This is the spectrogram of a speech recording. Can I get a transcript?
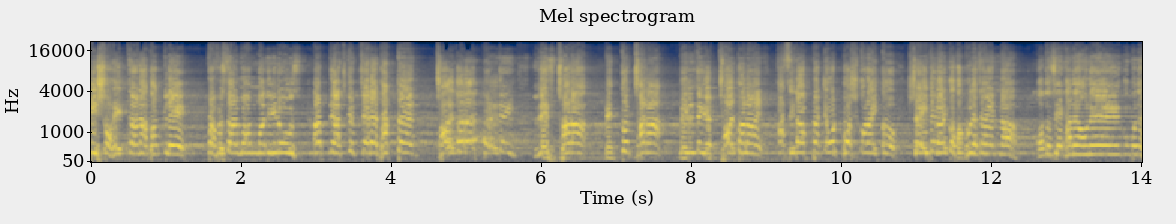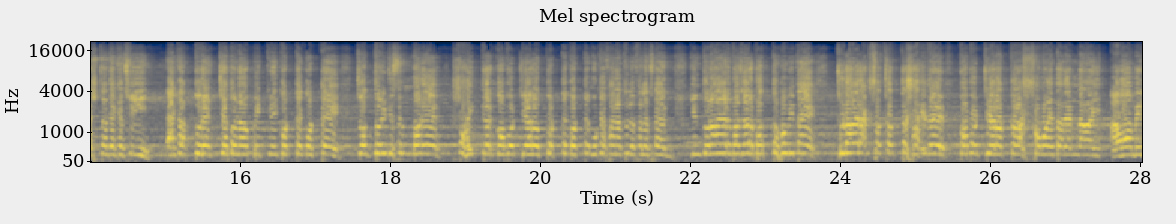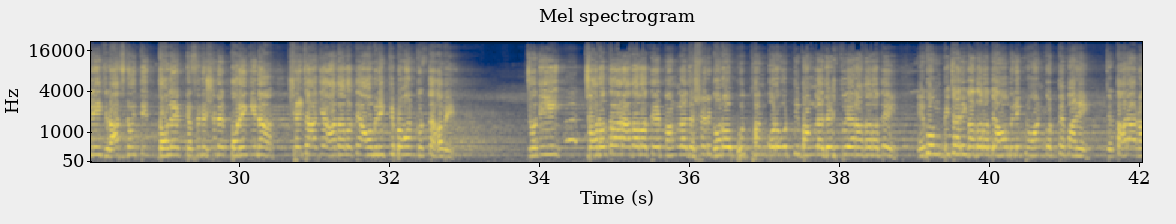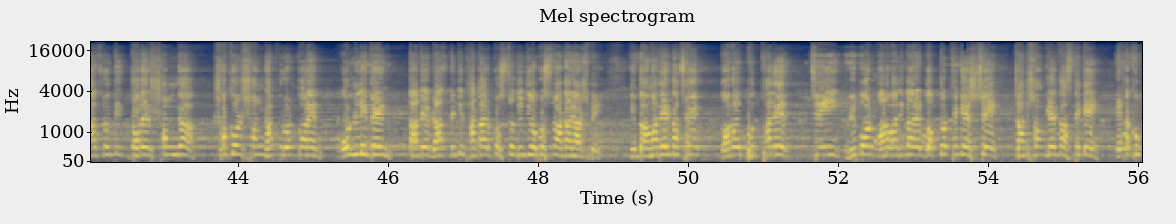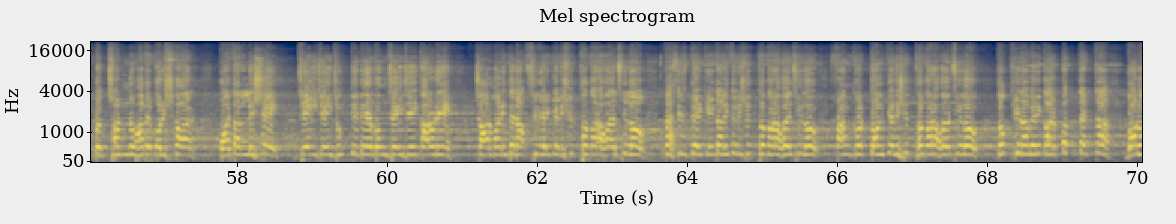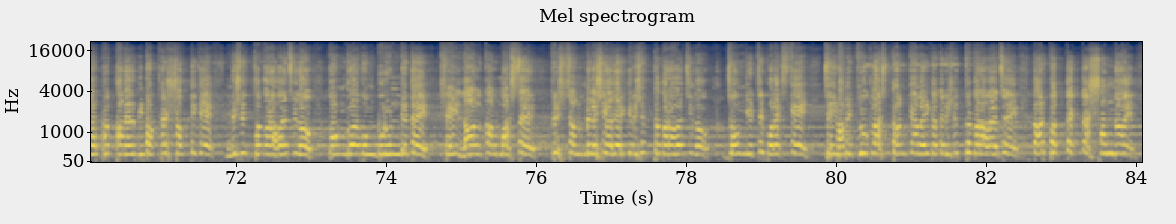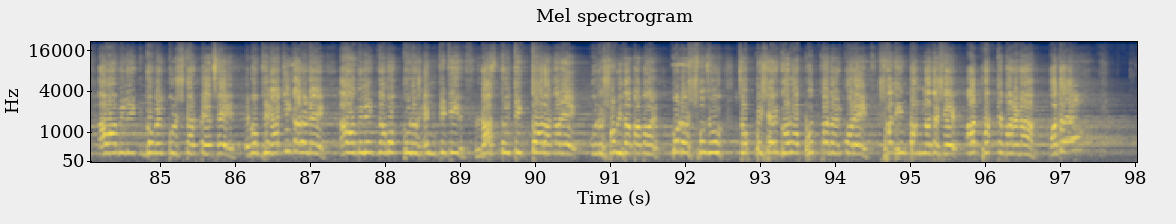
এই শহীদরা না থাকলে প্রফেসর মোহাম্মদ ইউনুস, আপনি আজকে চেনে থাকতেন। ছয় তলার বিল্ডিং লিফট ছাড়া, বিদ্যুৎ ছাড়া বিল্ডিং এর ছয় তলায় হাসিনা আপনাকে উঠবস করাইতো। সেই দিনের কথা ভুলে যাবেন না। অথচ এখানে অনেক উপদেষ্টা দেখেছি, একাত্তরের চেতনা বিক্রি করতে করতে, চোদ্দই ডিসেম্বরের শহীদদের কবর জিয়ারত করতে করতে মুখে ফেনা তুলে ফেলেছেন। কিন্তু রায়ের বাজার বদ্ধভূমিতে জুলাইয়ের একশো চোদ্দ শহীদের কবর জিয়ারত করার সময় তাদের নাই। আওয়ামী লীগ রাজনৈতিক দলের ডেফিনেশনের পরে কিনা, সেটা আগে আদালতে আওয়ামী লীগকে প্রমাণ করতে হবে। যদি জনতার আদালতে বাংলাদেশের গণ অভ্যুত্থান পরবর্তী বাংলাদেশ দুয়ের আদালতে এবং বিচারিক আদালতে আওয়ামী লীগ প্রমাণ করতে পারে যে তারা রাজনৈতিক দলের সংজ্ঞা, সকল সংজ্ঞা পূরণ করেন। অনলি দেন তাদের রাজনীতি থাকার প্রশ্ন, দ্বিতীয় প্রশ্ন আকারে আসবে। কিন্তু আমাদের কাছে গণ অভ্যুত্থানের যেই রিপোর্ট মানবাধিকারের দপ্তর থেকে এসছে, জাতিসংঘের কাছ থেকে, এটা খুব প্রচ্ছন্নভাবে পরিষ্কার। পঁয়তাল্লিশে যেই যেই যুক্তিতে এবং যেই যেই কারণে জার্মানিতে নাৎসিদেরকে নিষিদ্ধ করা হয়েছিল ফ্যাসিস্টদেরকে ইটালিতে নিষিদ্ধ করা হয়েছিল, ফ্রাঙ্কফুর্ট দলকে নিষিদ্ধ করা হয়েছিল দক্ষিণ আমেরিকার প্রত্যেকটা গণ অভ্যুত্থানের বিপক্ষের শক্তিকে নিষিদ্ধ করা হয়েছিল। কঙ্গো এবং বুরুন্ডিতে সেই লাল কাল মার্সের খ্রিস্টান মিলেশিয়াদেরকে নিষিদ্ধ করা হয়েছিল। জঙ্গি ট্রিপলেক্সকে যেইভাবে ক্লু ক্লাস টনকে আমেরিকাতে নিষিদ্ধ করা হয়েছে, তার প্রত্যেকটা সংজ্ঞায় আওয়ামী লীগ নোবেল পুরস্কার পেয়েছে এবং ঠিক একই কারণে আওয়ামী লীগ নামক কোন এন্টিটির রাজনৈতিক দল আকারে কোন সুবিধা পাবার কোন সুযোগ চব্বিশের গণ অভ্যুত্থানের পরে স্বাধীন বাংলাদেশে আর থাকতে পারে না। অতএব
